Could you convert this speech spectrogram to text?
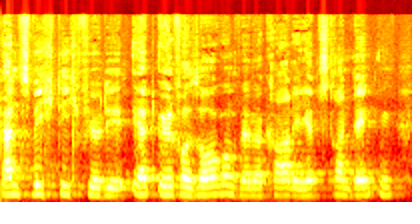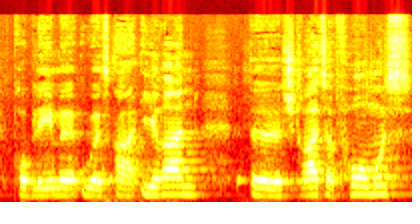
Ganz wichtig für die Erdölversorgung, wenn wir gerade jetzt dran denken, Probleme USA, Iran, äh, Straße auf Hormus.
